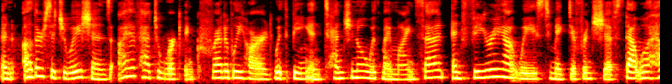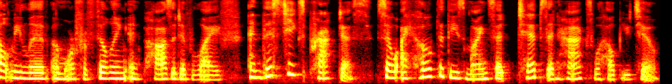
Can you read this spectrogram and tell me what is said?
and other situations, I have had to work incredibly hard with being intentional with my mindset and figuring out ways to make different shifts that will help me live a more fulfilling and positive life. And this takes practice. So I hope that these mindset tips and hacks will help you too.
